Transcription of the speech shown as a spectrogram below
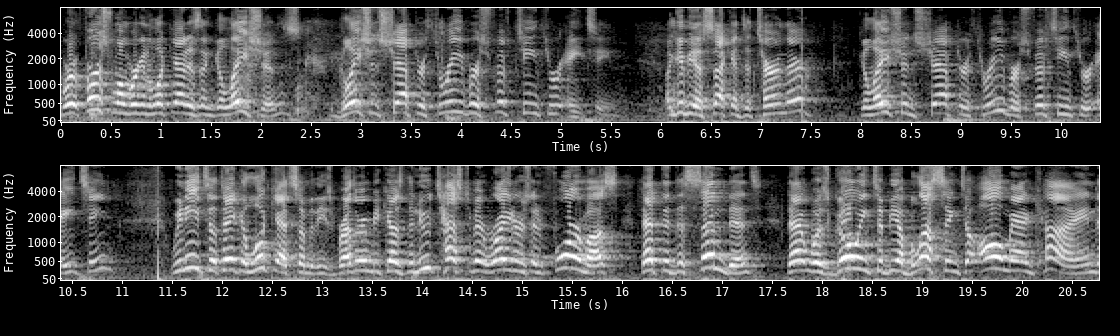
the first one we're going to look at is in Galatians, Galatians chapter 3, verse 15 through 18. I'll give you a second to turn there. Galatians chapter 3, verse 15 through 18. We need to take a look at some of these, brethren, because the New Testament writers inform us that the descendant that was going to be a blessing to all mankind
